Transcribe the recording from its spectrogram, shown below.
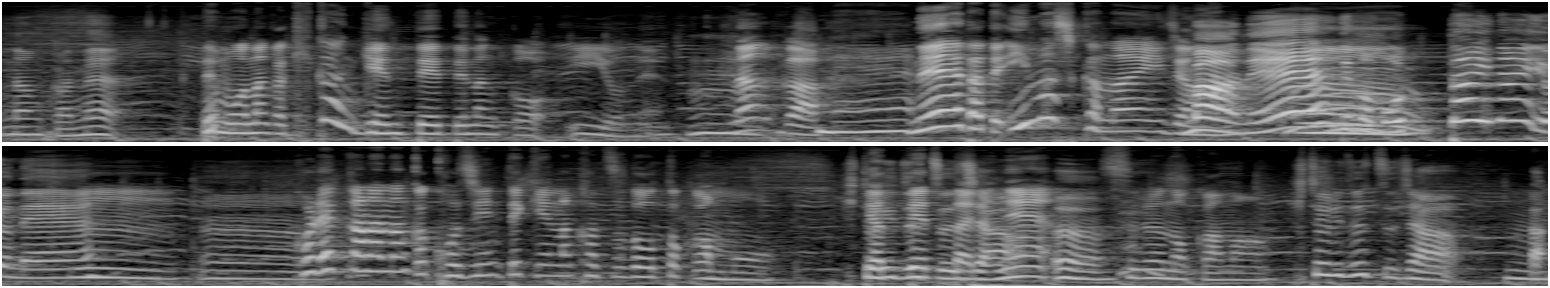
ん。なんかねでもなんか期間限定ってなんかいいよね、うん。なんかね。ねだって今しかないじゃん。まあね、うん。でももったいないようね、ん。うん。これからなんか個人的な活動とかも一人やってっずつじゃあたりね、うん。するのかな。一人ずつじゃあ、うん。あ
